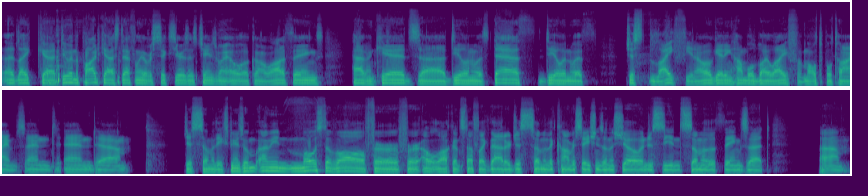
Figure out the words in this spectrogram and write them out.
uh, like uh, doing the podcast. Definitely over six years has changed my outlook on a lot of things. Having kids, uh, dealing with death, dealing with just life. You know, getting humbled by life multiple times, and and um, just some of the experience. I mean, most of all for for outlook and stuff like that are just some of the conversations on the show, and just seeing some of the things that. Um,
